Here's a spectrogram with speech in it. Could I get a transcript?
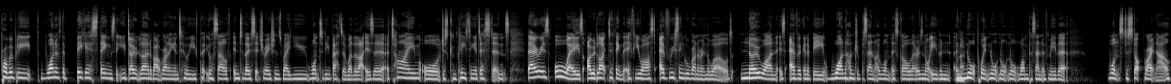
probably one of the biggest things that you don't learn about running until you've put yourself into those situations where you want to do better, whether that is a, a, time or just completing a distance. There is always, I would like to think that if you asked every single runner in the world, no one is ever going to be 100% I want this goal. There is not even a No. 0.0001% of me that wants to stop right now,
